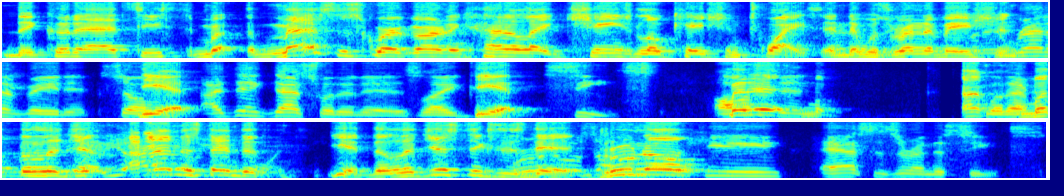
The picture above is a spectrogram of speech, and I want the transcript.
they could add seats. but Madison Square Garden kind of like changed location twice, and there was renovation. renovated. So Yeah. I think that's what it is. Like Yeah. seats. But, Austin, it, uh, whatever. but the legit, Yeah, I I understand that. Yeah, the logistics is there. Bruno's on Bruno asses are in the seats.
